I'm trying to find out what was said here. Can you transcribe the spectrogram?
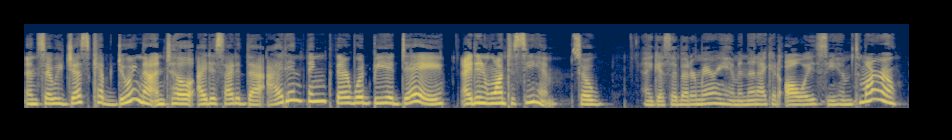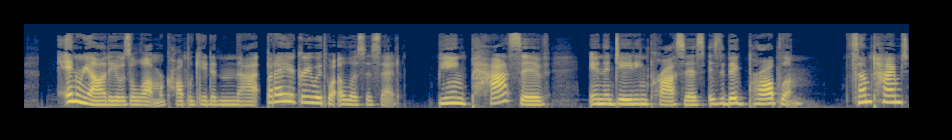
And so we just kept doing that until I decided that I didn't think there would be a day I didn't want to see him. So I guess I better marry him, and then I could always see him tomorrow. In reality, it was a lot more complicated than that, but I agree with what Alisa said. Being passive in the dating process is a big problem. Sometimes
